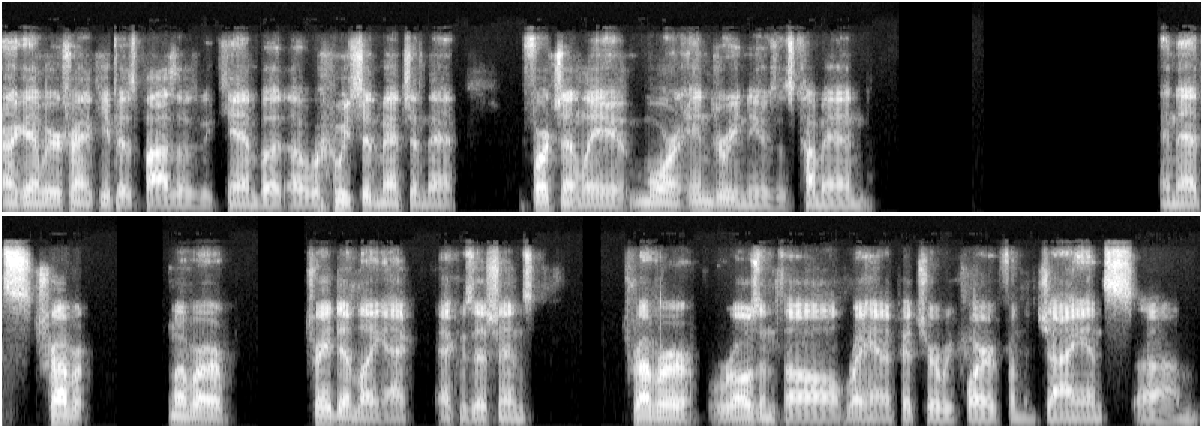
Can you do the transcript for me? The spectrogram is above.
Again, we were trying to keep it as positive as we can, but uh, we should mention that fortunately more injury news has come in. And that's Trevor, one of our trade deadline ac- acquisitions. Trevor Rosenthal, right-handed pitcher, required from the Giants. Um,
